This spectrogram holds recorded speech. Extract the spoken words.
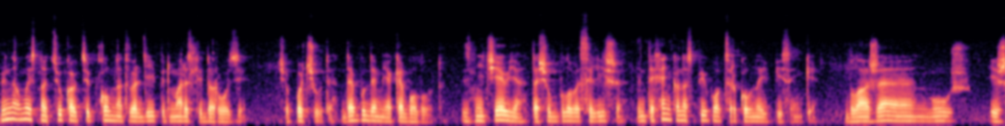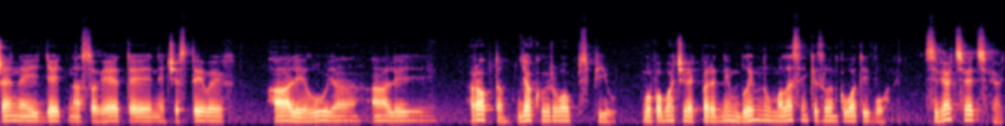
Він навмисно цюкав ціпком на твердій підмерзлій дорозі, щоб почути, де буде м'яке болото. З нічев'я, та щоб було веселіше, він тихенько наспівав церковної пісеньки. Блажен муж, і же не йдеть на совєти нечестивих. Алілуя, алі. Раптом дякую рвав спів, бо побачив, як перед ним блимнув малесенький зеленкуватий вогник. Свять, свять, свять.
